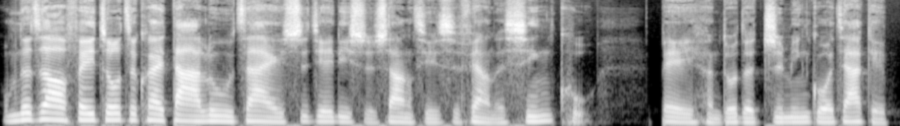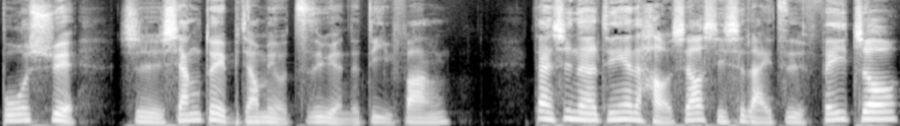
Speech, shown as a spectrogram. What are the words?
我们都知道，非洲这块大陆在世界历史上其实是非常的辛苦，被很多的殖民国家给剥削，是相对比较没有资源的地方。但是呢，今天的好消息是来自非洲，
